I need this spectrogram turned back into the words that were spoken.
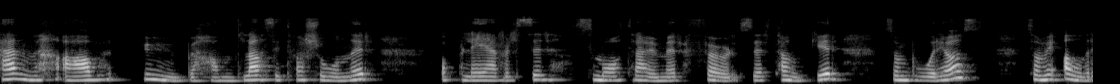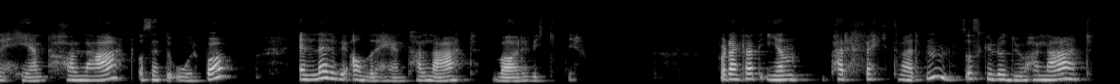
haug av ubehandla situasjoner, opplevelser, små traumer, følelser, tanker som bor i oss, som vi aldri helt har lært å sette ord på, eller vi aldri helt har lært var viktig. For det er klart, i en perfekt verden så skulle du ha lært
